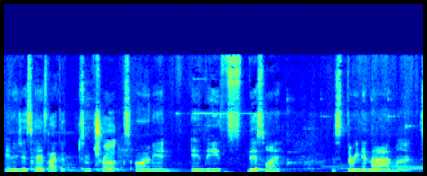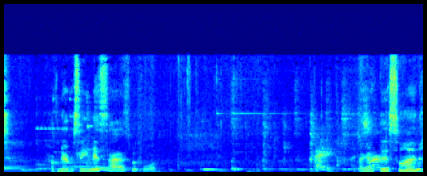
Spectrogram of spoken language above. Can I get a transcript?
and it just has like a, some trucks on it. And these, this one is three to nine months. I've never seen this size before. I got this one.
